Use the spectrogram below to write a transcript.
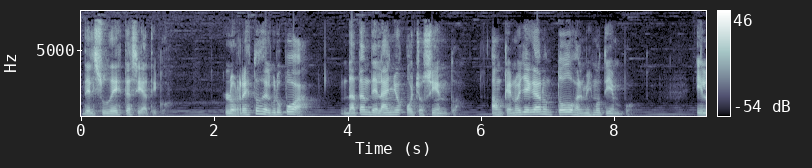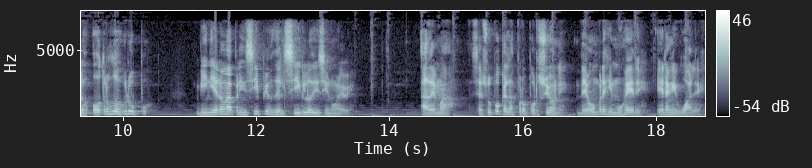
del sudeste asiático. Los restos del grupo A datan del año 800, aunque no llegaron todos al mismo tiempo y los otros dos grupos vinieron a principios del siglo XIX. Además, se supo que las proporciones de hombres y mujeres eran iguales,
